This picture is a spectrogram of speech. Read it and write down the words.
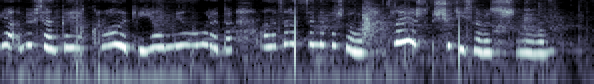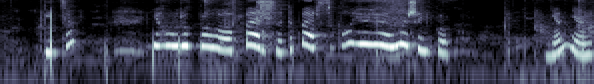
Я вівсянка, я кролик і я вмію говорити, але зараз це не важливо. Знаєш, що дійсно важливо? Піца? Я говорю про персики, персики. Ой-ой-ой, лишенько. Ням-ням.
